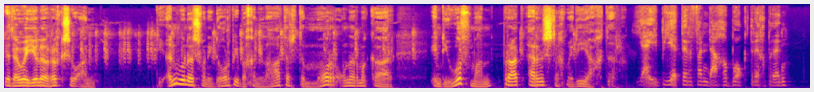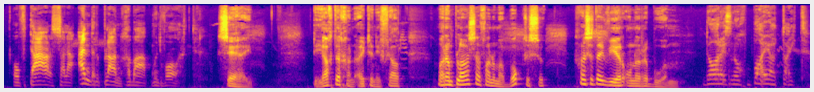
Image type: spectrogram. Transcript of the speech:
Dit hou 'n hele ruk so aan. Die inwoners van die dorpie begin later te mor onder mekaar en die hoofman praat ernstig met die jagter. Jy beter vandag 'n bok terugbring of daar sal 'n ander plan gemaak moet word. sê hy. Die jagter gaan uit in die veld, maar in plaas daarvan om 'n bok te soek, gaan sit hy weer onder 'n boom. Daar is nog baie tyd.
